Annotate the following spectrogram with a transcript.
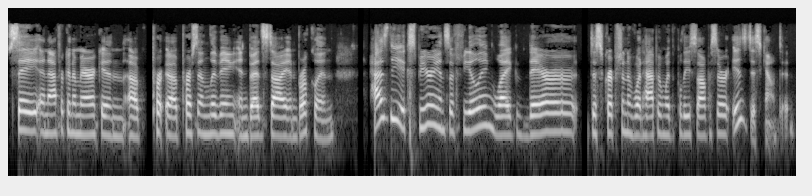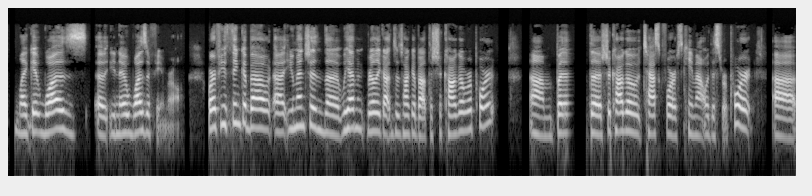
say an african american uh, per, uh, person living in bed-stuy in brooklyn has the experience of feeling like their description of what happened with the police officer is discounted, like it was, uh, you know, was ephemeral. Or if you think about, uh, you mentioned the, we haven't really gotten to talk about the Chicago report, um, but the Chicago task force came out with this report uh,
